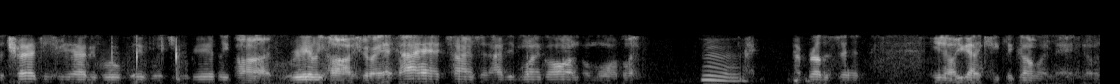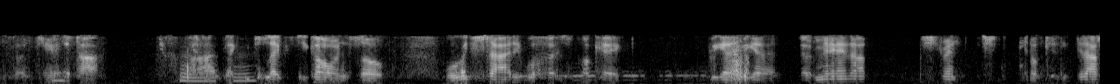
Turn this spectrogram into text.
the tragedy we had in the group. It was really hard, really hard. You know, I, I had times that I didn't want to go on no more, but Hmm. my brother said, you know, you got to keep it going, man. You know, you, know, you can't stop. Uh, got to keep the legacy going. So what we decided was, okay, we got we got to man up, strength, you know, get, get our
